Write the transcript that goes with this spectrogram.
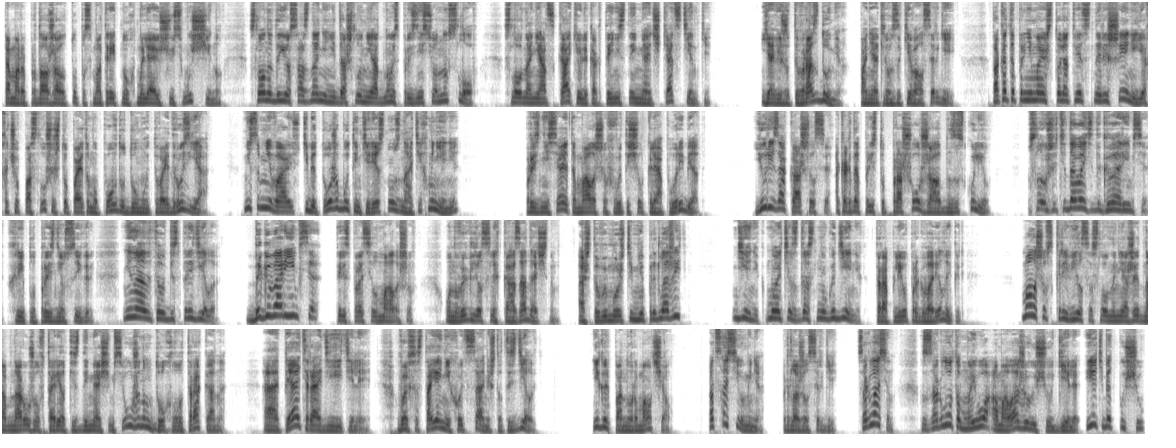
Тамара продолжала тупо смотреть на ухмыляющуюся мужчину, словно до ее сознания не дошло ни одно из произнесенных слов, словно они отскакивали, как теннисные мячики от стенки. «Я вижу, ты в раздумьях», — понятливо закивал Сергей. «Пока ты принимаешь столь ответственное решение, я хочу послушать, что по этому поводу думают твои друзья. Не сомневаюсь, тебе тоже будет интересно узнать их мнение». Произнеся это, Малышев вытащил кляпу у ребят. Юрий закашлялся, а когда приступ прошел, жалобно заскулил. «Слушайте, давайте договоримся», — хрипло произнес Игорь. «Не надо этого беспредела». «Договоримся?» — переспросил Малышев. Он выглядел слегка озадаченным. «А что вы можете мне предложить?» «Денег. Мой отец даст много денег», — торопливо проговорил Игорь. Малышев скривился, словно неожиданно обнаружил в тарелке с дымящимся ужином дохлого таракана. «Опять родители? Вы в состоянии хоть сами что-то сделать?» Игорь понуро молчал. «Отсоси у меня», — предложил Сергей. Согласен? С заглотом моего омолаживающего геля, и я тебя отпущу.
